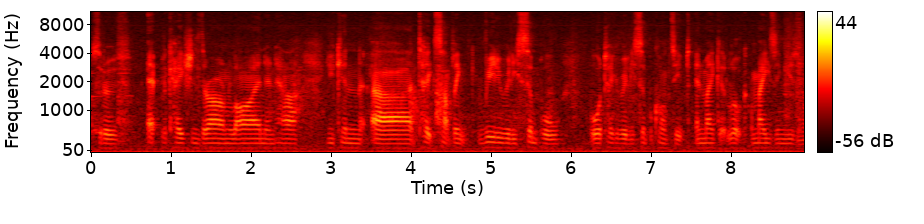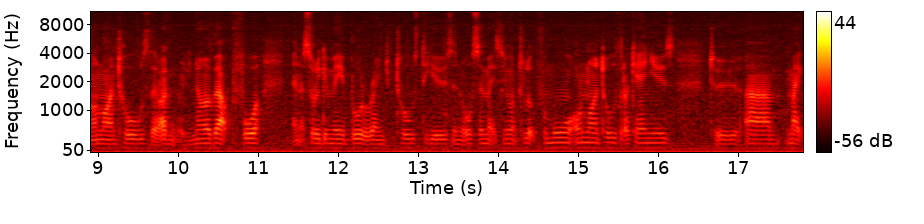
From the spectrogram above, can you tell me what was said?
sort of applications there are online and how you can uh, take something really really simple or take a really simple concept and make it look amazing using online tools that I didn't really know about before and it sort of gives me a broader range of tools to use and also makes me want to look for more online tools that I can use to um, make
